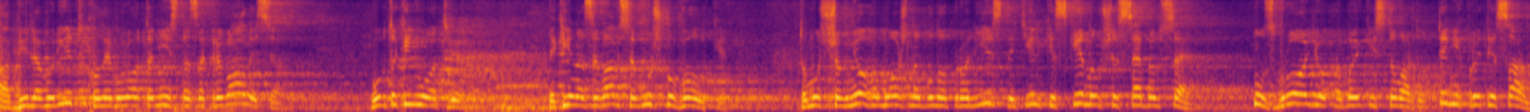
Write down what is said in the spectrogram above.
А біля воріт, коли ворота міста закривалися, був такий отвір, який називався вушко голки, тому що в нього можна було пролізти, тільки скинувши з себе все. Ну, зброю або якийсь товар. Тобто Ти міг пройти сам,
